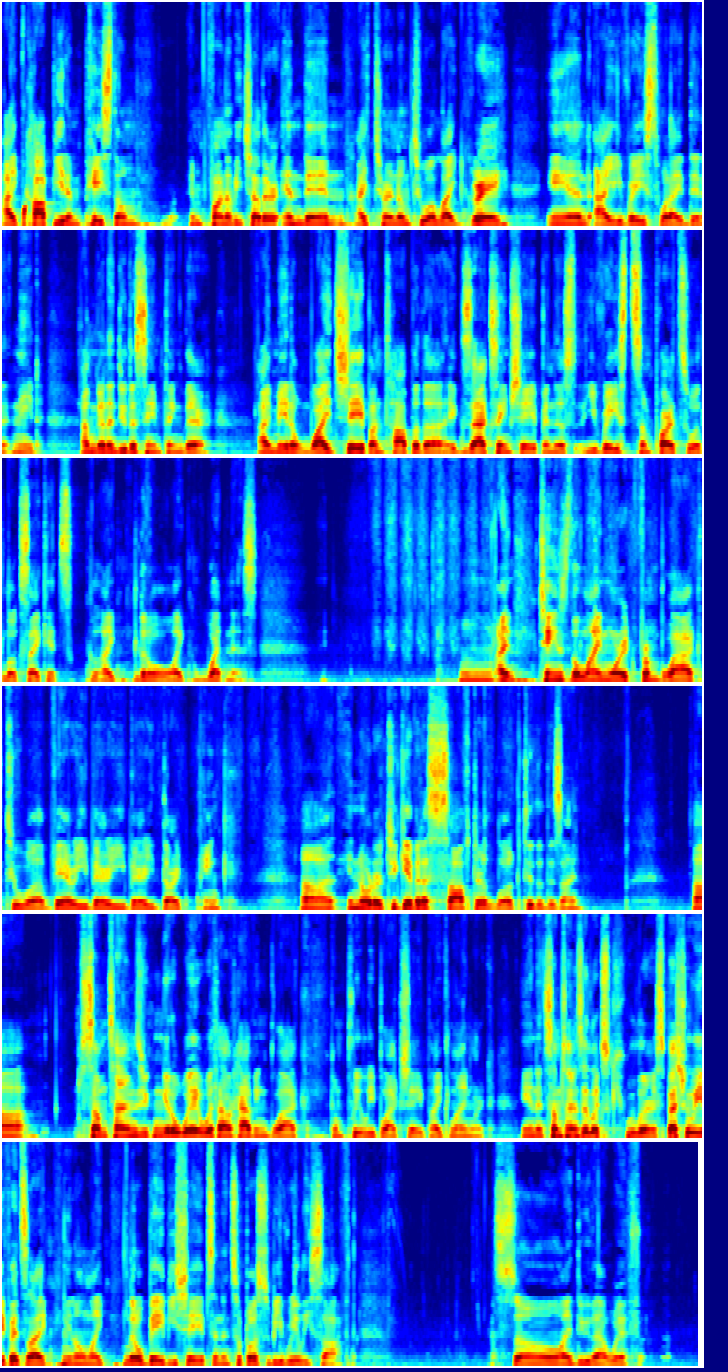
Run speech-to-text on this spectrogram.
I copied and pasted them in front of each other and then I turned them to a light gray and I erased what I didn't need. I'm gonna do the same thing there. I made a white shape on top of the exact same shape and just erased some parts so it looks like it's like little like wetness. Mm, I changed the line work from black to a very, very, very dark pink uh, in order to give it a softer look to the design. Uh, sometimes you can get away without having black, completely black shape, like line work. And it sometimes it looks cooler, especially if it's like, you know, like little baby shapes and it's supposed to be really soft. So I do that with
